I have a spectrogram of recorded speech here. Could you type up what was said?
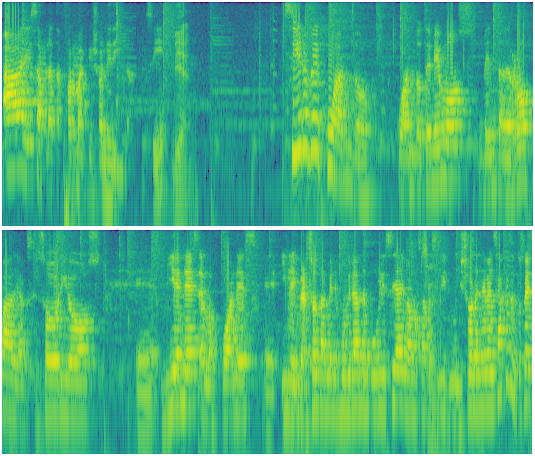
a esa plataforma que yo le diga. ¿sí? Bien. Sirve cuando, cuando tenemos venta de ropa, de accesorios, eh, bienes en los cuales, eh, y la inversión también es muy grande en publicidad y vamos a Sí. recibir millones de mensajes, entonces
